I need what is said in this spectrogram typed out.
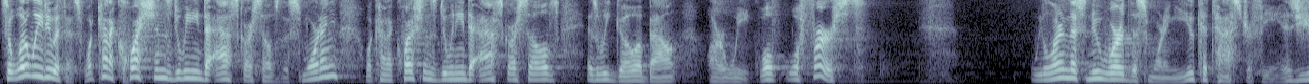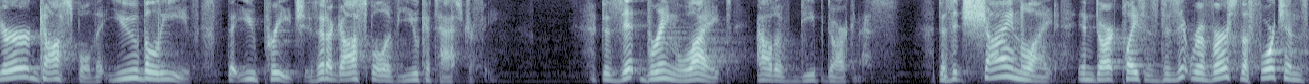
So, what do we do with this? What kind of questions do we need to ask ourselves this morning? What kind of questions do we need to ask ourselves as we go about our week? Well, well first, we learned this new word this morning, eucatastrophe. Is your gospel that you believe, that you preach, is it a gospel of eucatastrophe? Does it bring light out of deep darkness? Does it shine light in dark places? Does it reverse the fortunes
